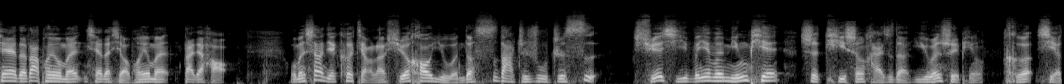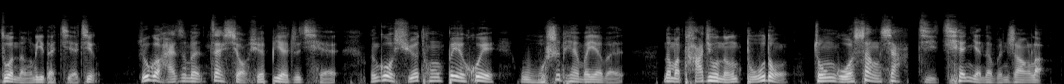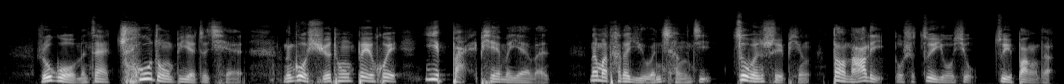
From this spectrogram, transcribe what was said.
亲爱的大朋友们，亲爱的小朋友们，大家好。我们上节课讲了学好语文的四大支柱之四，学习文言文名篇是提升孩子的语文水平和写作能力的捷径。如果孩子们在小学毕业之前能够学通背会五十篇文言文，那么他就能读懂中国上下几千年的文章了。如果我们在初中毕业之前能够学通背会一百篇文言文，那么他的语文成绩。作文水平到哪里都是最优秀、最棒的。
